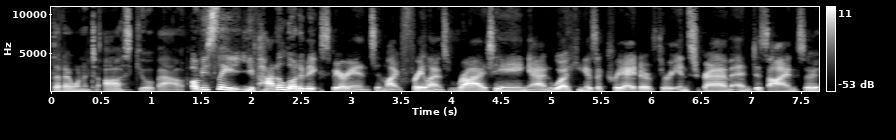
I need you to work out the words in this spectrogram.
that I wanted to ask you about. Obviously, you've had a lot of experience in like freelance writing and working as a creative through Instagram and design. So,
